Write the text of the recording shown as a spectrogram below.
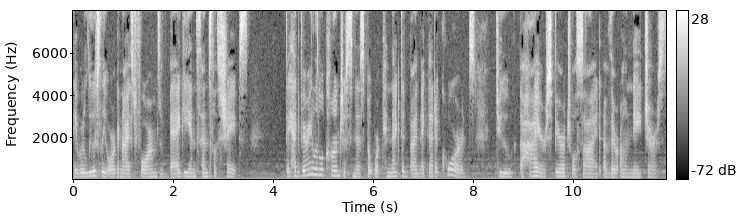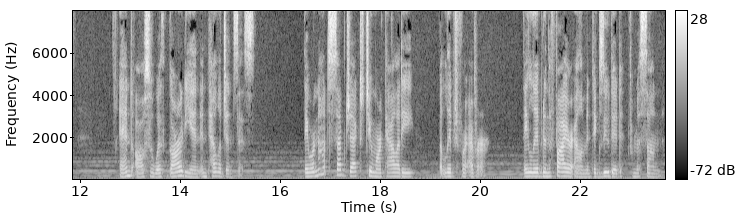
They were loosely organized forms of baggy and senseless shapes. They had very little consciousness but were connected by magnetic cords to the higher spiritual side of their own natures, and also with guardian intelligences. They were not subject to mortality, but lived forever. They lived in the fire element exuded from the sun.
